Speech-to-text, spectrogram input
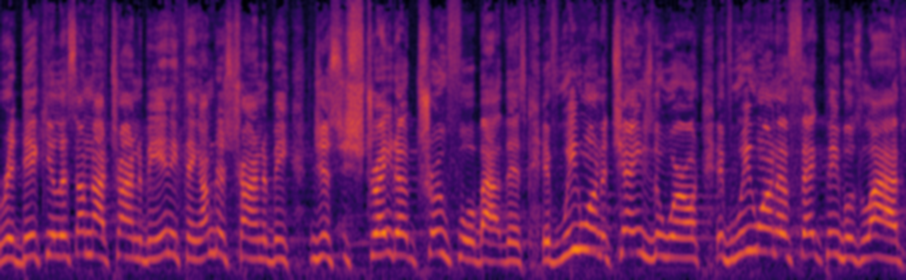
ridiculous. I'm not trying to be anything. I'm just trying to be just straight up truthful about this. If we want to change the world, if we want to affect people's lives,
